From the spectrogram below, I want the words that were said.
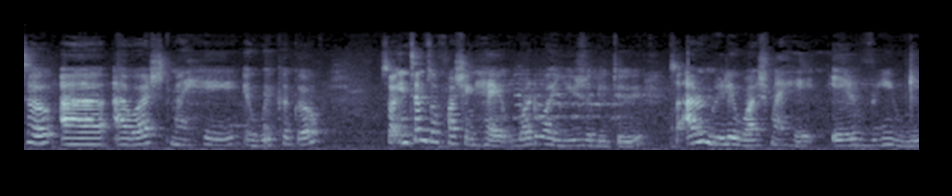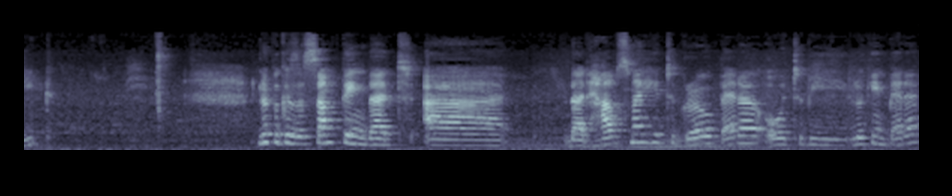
so uh, i washed my hair a week ago. So in terms of washing hair what do i usually do? So i don't really wash my hair every week. Not because it's something that uh, that helps my hair to grow better or to be looking better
